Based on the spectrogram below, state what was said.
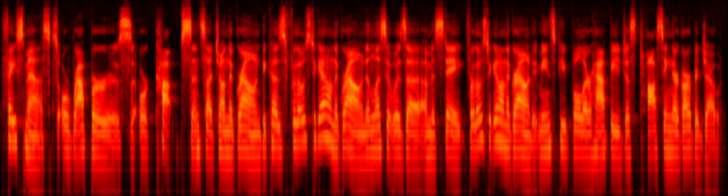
face masks or wrappers or cups and such on the ground? Because for those to get on the ground, unless it was a, a mistake, for those to get on the ground, it means people are happy just tossing their garbage out.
